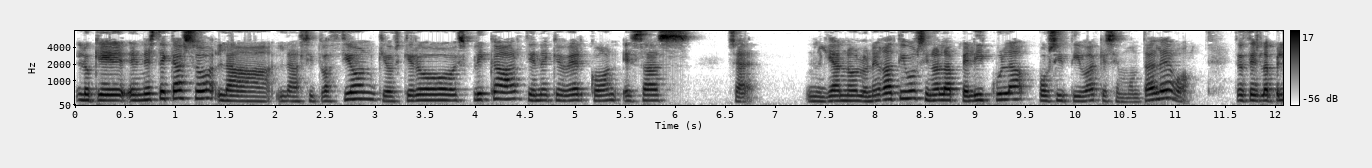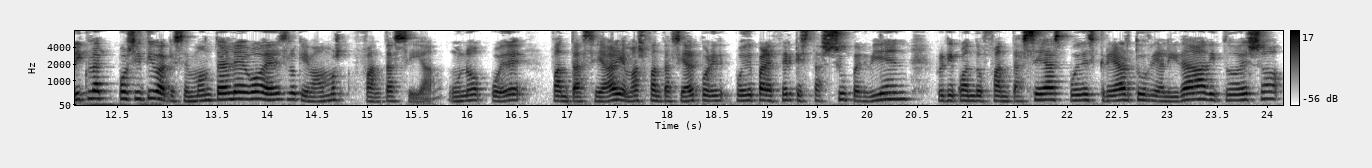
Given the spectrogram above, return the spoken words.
lo que en este caso, la, situación que os quiero explicar tiene que ver con esas, o sea, ya no lo negativo, sino la película positiva que se monta el ego. Entonces, la película positiva que se monta el ego es lo que llamamos fantasía. Uno puede fantasear y además fantasear puede parecer que está súper bien, porque cuando fantaseas puedes crear tu realidad y todo eso,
